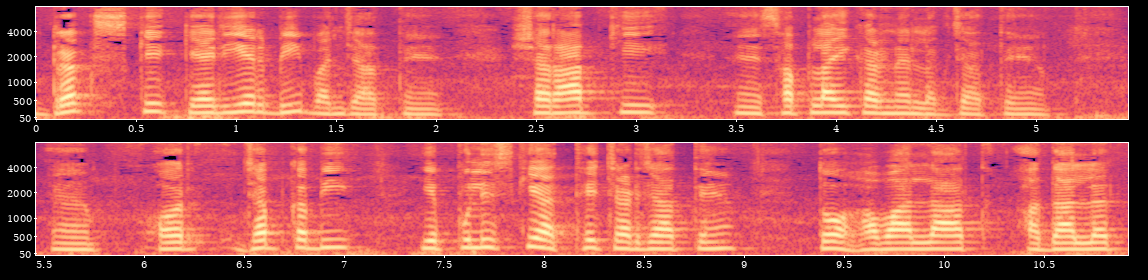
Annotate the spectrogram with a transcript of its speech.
ड्रग्स के कैरियर भी बन जाते हैं, शराब की सप्लाई करने लग जाते हैं। और जब कभी ये पुलिस के हत्थे चढ़ जाते हैं तो हवालात, अदालत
